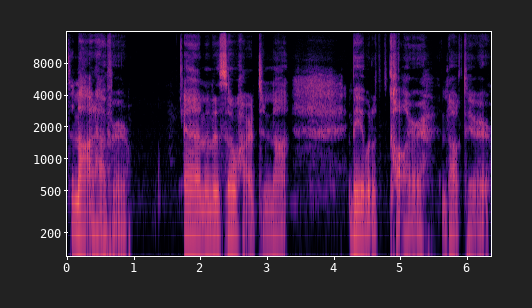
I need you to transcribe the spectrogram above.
to not have her. And it is so hard to not be able to call her and talk to her.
